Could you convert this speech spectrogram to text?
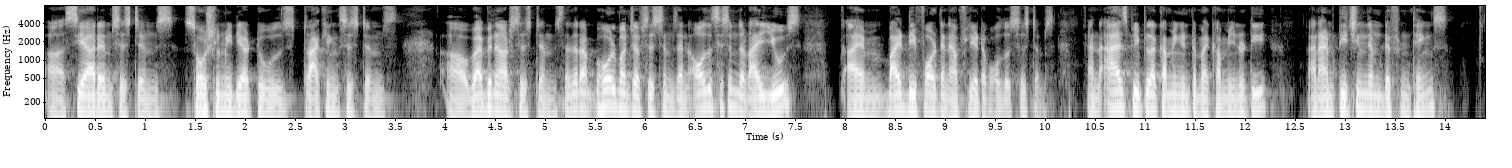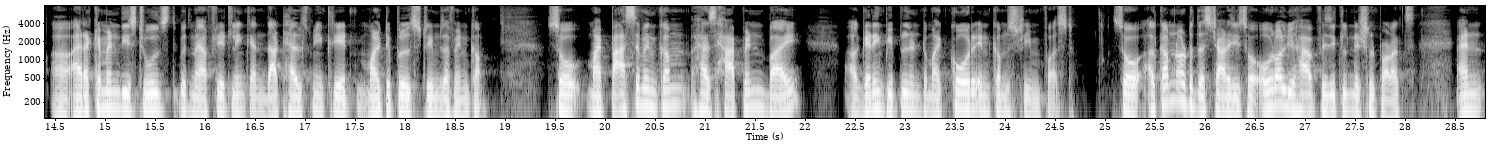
uh, CRM systems, social media tools, tracking systems, uh, webinar systems, and there are a whole bunch of systems. And all the systems that I use, I'm by default an affiliate of all those systems. And as people are coming into my community and I'm teaching them different things, uh, I recommend these tools with my affiliate link, and that helps me create multiple streams of income. So, my passive income has happened by uh, getting people into my core income stream first. So, I'll come now to the strategy. So, overall, you have physical digital products. And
